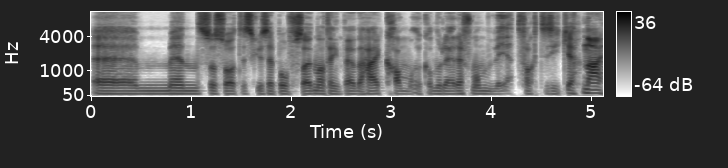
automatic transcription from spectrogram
Eh, men så så at de skulle se på offsiden, og da tenkte jeg det her kan man ikke annullere, for man vet faktisk ikke. Nei.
